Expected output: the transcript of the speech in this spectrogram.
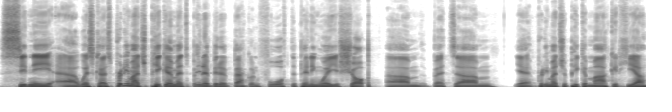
Sydney, uh, West Coast, pretty much pick 'em. It's been a bit of back and forth depending where you shop, um, but um, yeah, pretty much a pick 'em market here.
